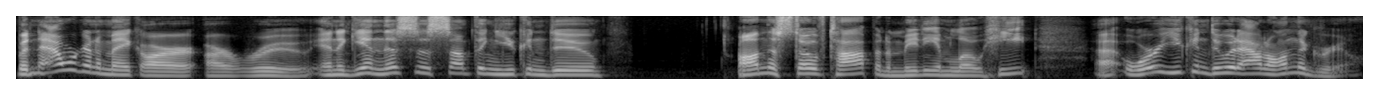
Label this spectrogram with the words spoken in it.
But now we're gonna make our our roux, and again, this is something you can do on the stove top at a medium low heat. uh, or you can do it out on the grill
